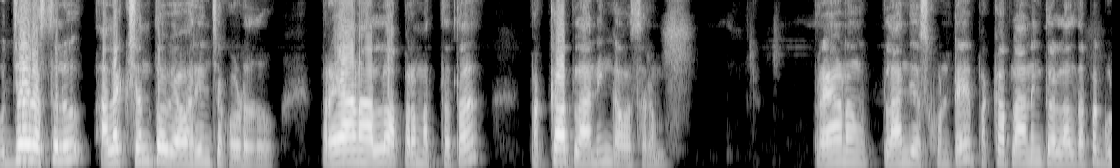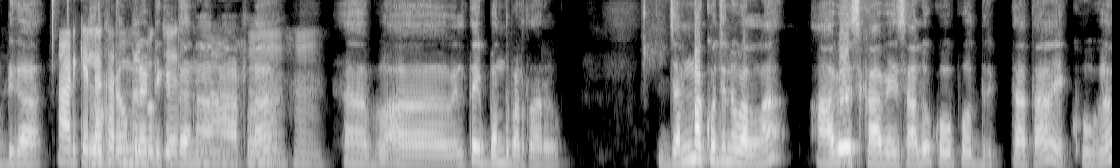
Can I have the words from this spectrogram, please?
ఉద్యోగస్తులు అలక్ష్యంతో వ్యవహరించకూడదు. ప్రయాణాల్లో అప్రమత్తత పక్కా ప్లానింగ్ అవసరం. ప్రయాణం ప్లాన్ చేసుకుంటే పక్కా ప్లానింగ్తో వెళ్ళాలి తప్ప గుడ్డిగా టికెట్ అని. అట్లా వెళ్తే ఇబ్బంది పడతారు. జన్మ కుజుని వలన ఆవేశకావేశాలు కోపోద్రిక్తత ఎక్కువగా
